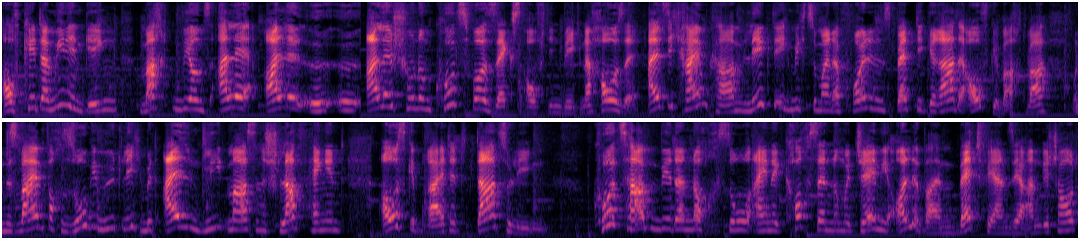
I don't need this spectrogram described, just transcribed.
Auf Ketamin hingegen machten wir uns alle, alle, äh, äh, alle schon um kurz vor 6 auf den Weg nach Hause. Als ich heimkam, legte ich mich zu meiner Freundin ins Bett, die gerade aufgewacht war und es war einfach so gemütlich, mit allen Gliedmaßen schlaff hängend, ausgebreitet dazuliegen. Kurz haben wir dann noch so eine Kochsendung mit Jamie Oliver im Bettfernseher angeschaut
